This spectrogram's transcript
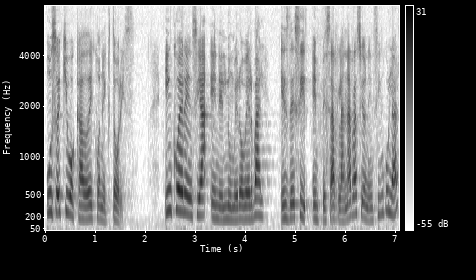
uso equivocado de conectores, incoherencia en el número verbal, es decir, empezar la narración en singular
